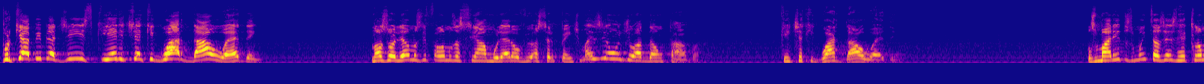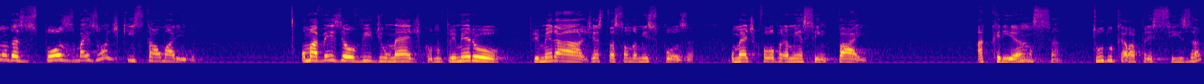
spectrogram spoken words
Porque a Bíblia diz que ele tinha que guardar o Éden. Nós olhamos e falamos assim: ah, a mulher ouviu a serpente, mas e onde o Adão estava? Que ele tinha que guardar o Éden. Os maridos muitas vezes reclamam das esposas, mas onde que está o marido? Uma vez eu ouvi de um médico, no primeiro primeira gestação da minha esposa, o médico falou para mim assim: pai, a criança, tudo que ela precisa,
